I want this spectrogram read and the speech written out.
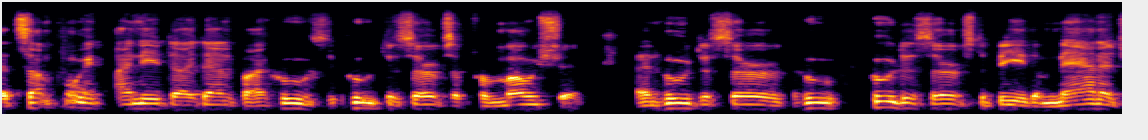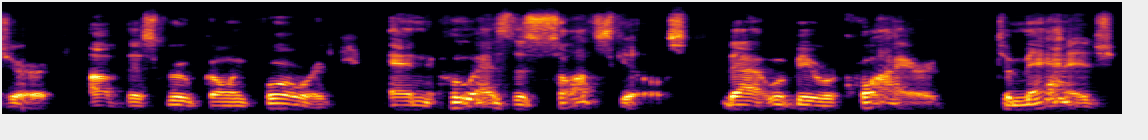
At some point, I need to identify who's who deserves a promotion and who deserves who who deserves to be the manager of this group going forward, and who has the soft skills that would be required to manage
